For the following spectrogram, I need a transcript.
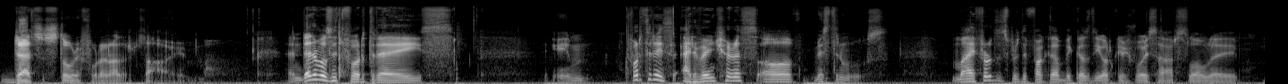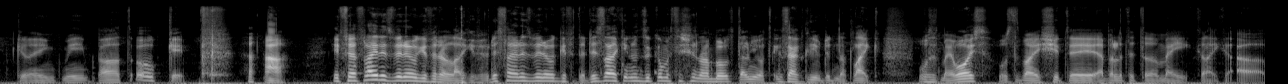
that's a story for another time. And that was it for today's um, for today's adventures of Mr. Moose. My throat is pretty fucked up because the orcish voices are slowly killing me, but okay. If you have liked this video, give it a like. If you disliked this video, give it a dislike. In the comment section below, tell me what exactly you did not like. Was it my voice? Was it my shitty ability to make like a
